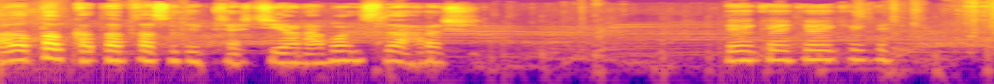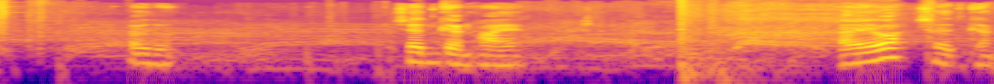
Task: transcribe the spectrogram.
هذا طلقة طلقة صدق تحكي أنا عبالي سلاح رش. okay okay okay okay حلو. shotgun هاي. أيوه شتقن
